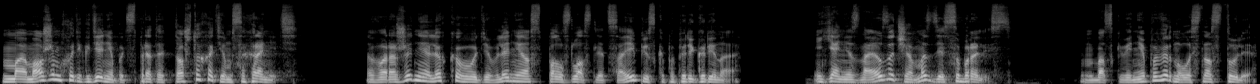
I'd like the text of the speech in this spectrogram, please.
«Мы можем хоть где-нибудь спрятать то, что хотим сохранить?» Выражение легкого удивления сползло с лица епископа Перегрина. «Я не знаю, зачем мы здесь собрались». Басквини повернулась на стуле.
